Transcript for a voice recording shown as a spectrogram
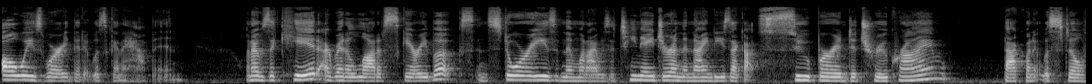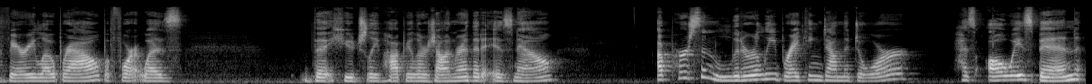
always worried that it was going to happen. When I was a kid, I read a lot of scary books and stories. And then when I was a teenager in the 90s, I got super into true crime back when it was still very lowbrow, before it was the hugely popular genre that it is now a person literally breaking down the door has always been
